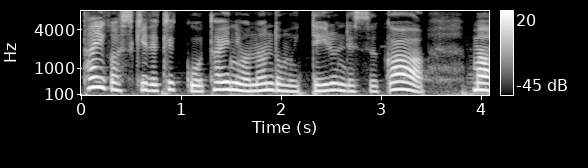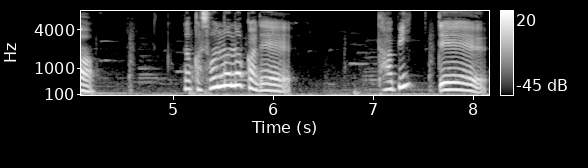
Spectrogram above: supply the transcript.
タイが好きで結構タイには何度も行っているんですがまあなんかそんな中で旅って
